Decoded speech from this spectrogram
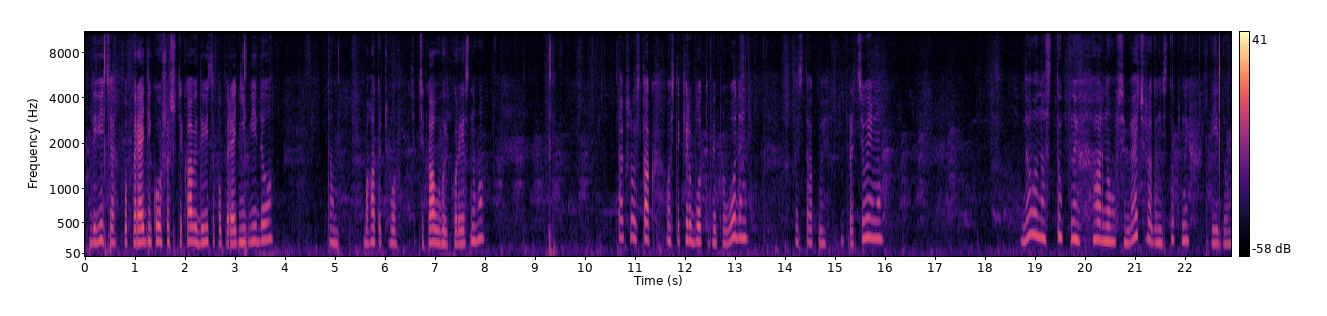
Дивіться попередні, кого щось цікаве, дивіться попередні відео. Там багато чого цікавого і корисного. Так що ось так, ось такі роботи ми проводимо. Ось так ми працюємо. До наступних гарного всім вечора, до наступних відео.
